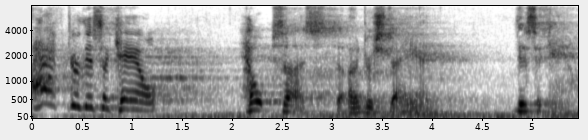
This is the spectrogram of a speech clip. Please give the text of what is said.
after this account, helps us to understand this account.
